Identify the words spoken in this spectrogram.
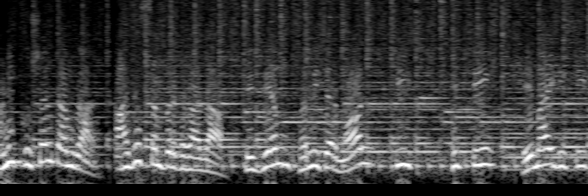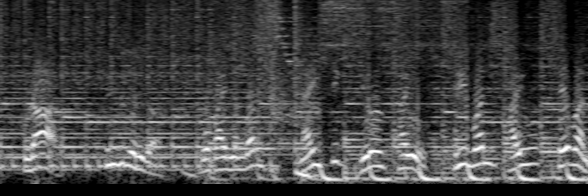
आणि कुशल कामगार. आजच संपर्क साधा. पिझियम फर्निचर मॉल तीस fifty M I D C Kudal Sindhudurg. Mobile number nine six zero five three one five seven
